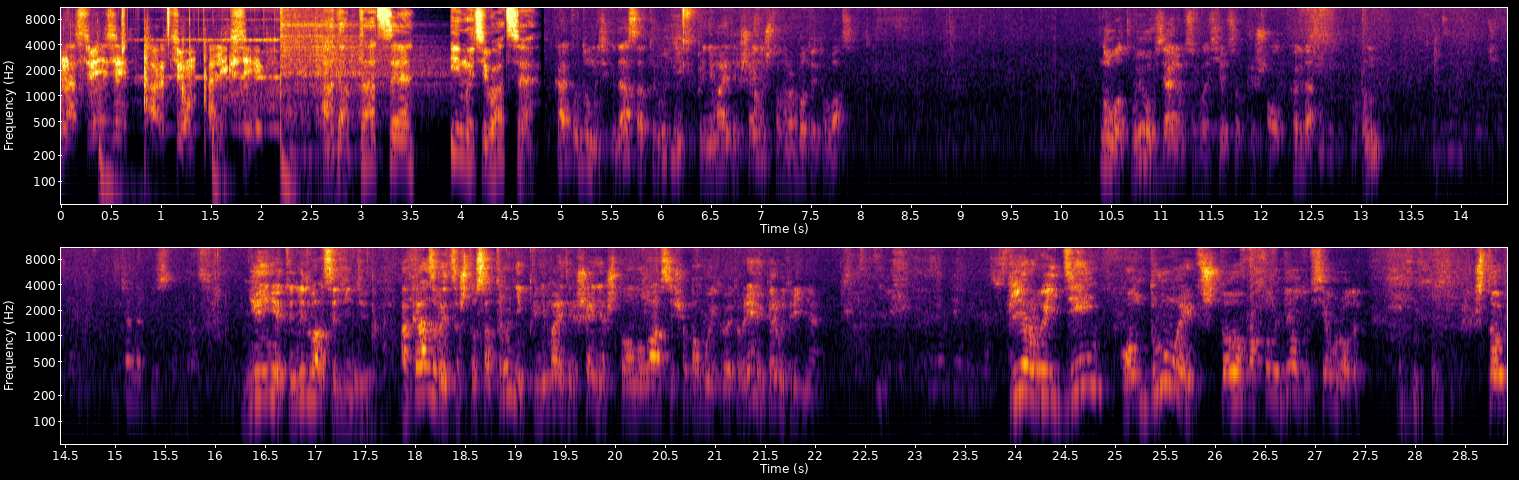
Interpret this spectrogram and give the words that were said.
На связи Артем Алексеев. Адаптация и мотивация. Как вы думаете, когда сотрудник принимает решение, что он работает у вас? Ну вот, вы его взяли, он согласился, пришел. Когда? М? Не-не, это не 21 день. Оказывается, что сотрудник принимает решение, что он у вас еще побудет какое-то время, первые три дня. Первый день он думает, что по ходу дела тут все уроды. Что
